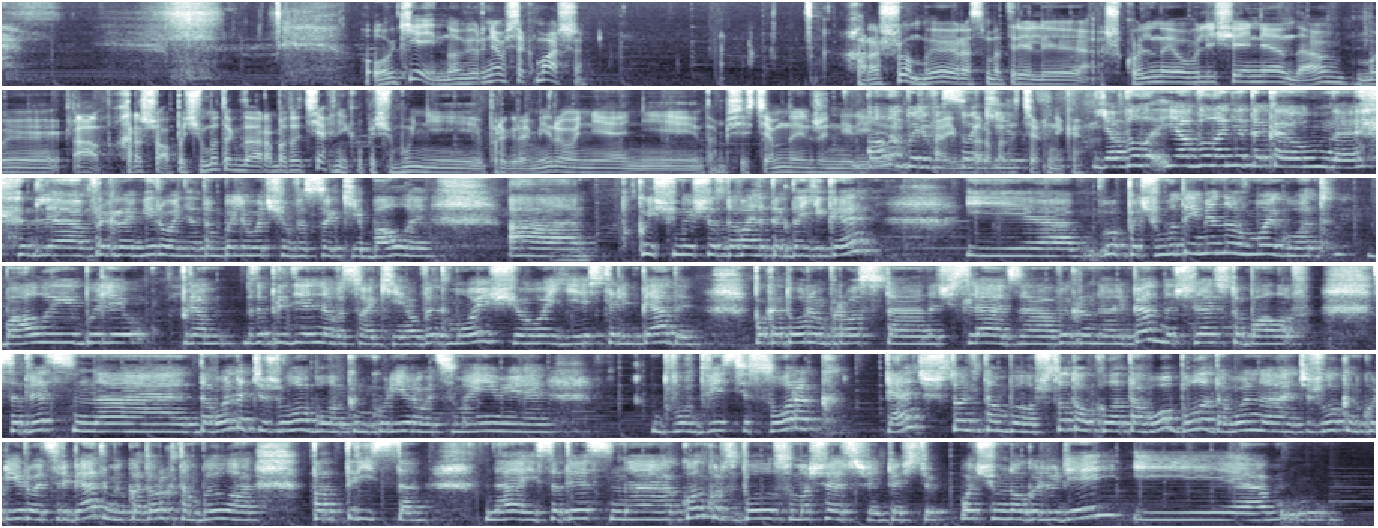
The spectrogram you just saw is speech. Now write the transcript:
Окей, но вернемся к Маше. Хорошо, мы рассмотрели школьные увлечения, да, мы... А, хорошо, а почему тогда робототехника? Почему не программирование, не там системная инженерия, Баллы были а именно высокие. робототехника? Я была, я была не такая умная для программирования, там были очень высокие баллы. А, еще- мы еще сдавали тогда ЕГЭ, и э, почему-то именно в мой год баллы были прям запредельно высокие. В ИТМО еще есть олимпиады, по которым просто начисляют за выигранную олимпиаду, начисляют 100 баллов. Соответственно, довольно тяжело было конкурировать с моими дво- 240 5, что ли, там было, что-то около того, было довольно тяжело конкурировать с ребятами, у которых там было под 300, да, и, соответственно, конкурс был сумасшедший, то есть очень много людей, и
